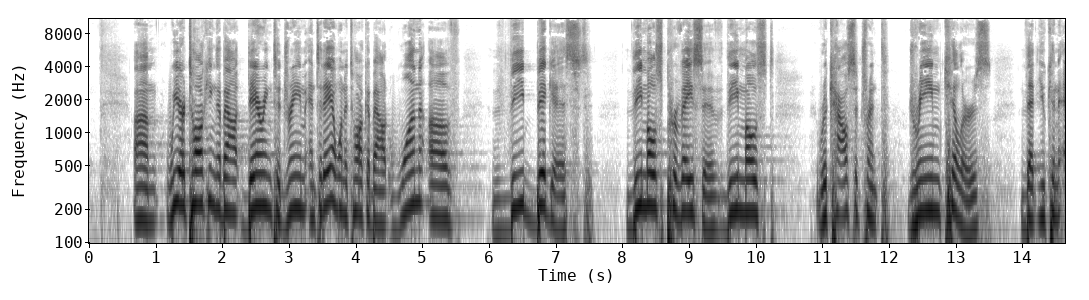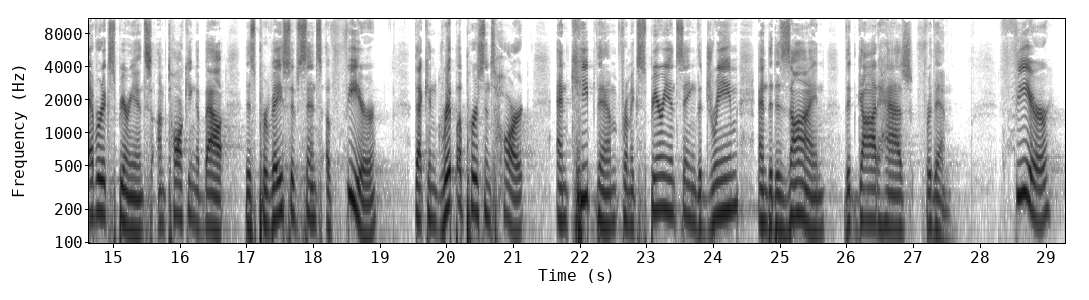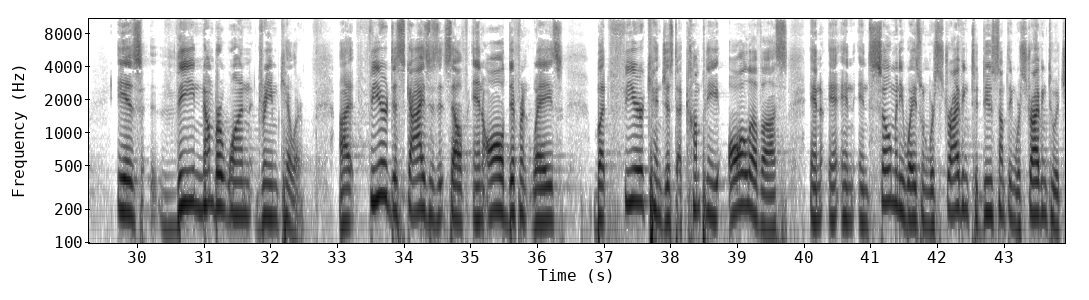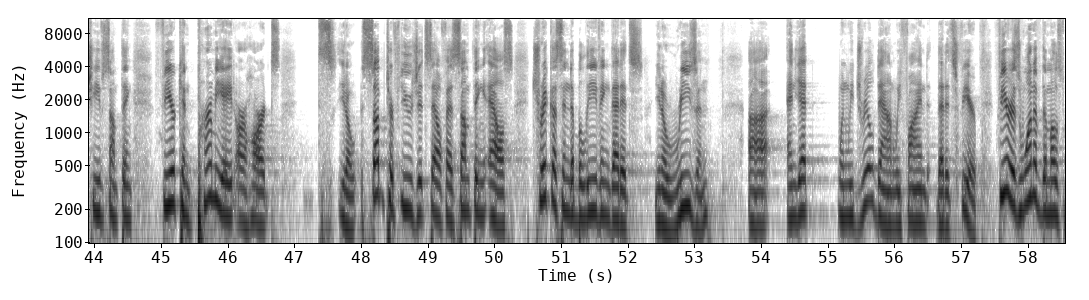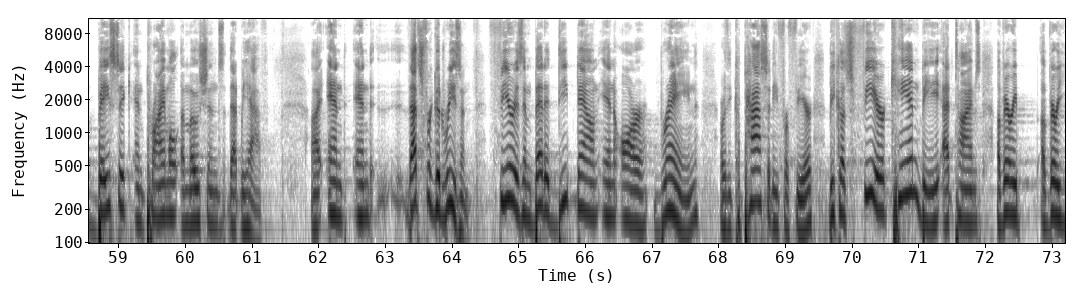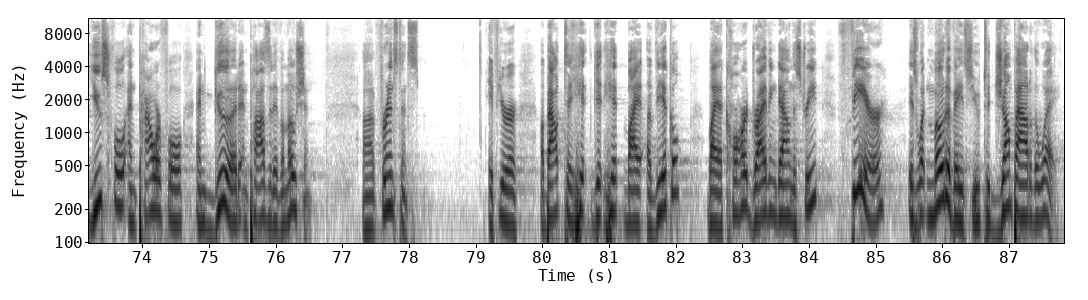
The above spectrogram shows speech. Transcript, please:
Um, we are talking about daring to dream, and today I want to talk about one of the biggest, the most pervasive, the most recalcitrant dream killers that you can ever experience. I'm talking about this pervasive sense of fear that can grip a person's heart and keep them from experiencing the dream and the design that God has for them. Fear is the number one dream killer. Uh, fear disguises itself in all different ways, but fear can just accompany all of us in, in, in so many ways when we're striving to do something, we're striving to achieve something. Fear can permeate our hearts, you know, subterfuge itself as something else, trick us into believing that it's, you know, reason, uh, and yet when we drill down, we find that it's fear. Fear is one of the most basic and primal emotions that we have. Uh, and, and that's for good reason. Fear is embedded deep down in our brain, or the capacity for fear, because fear can be at times a very, a very useful and powerful and good and positive emotion. Uh, for instance, if you're about to hit, get hit by a vehicle, by a car driving down the street, fear is what motivates you to jump out of the way.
